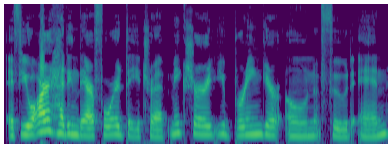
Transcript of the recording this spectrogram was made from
if you are heading there for a day trip, make sure you bring your own food in.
